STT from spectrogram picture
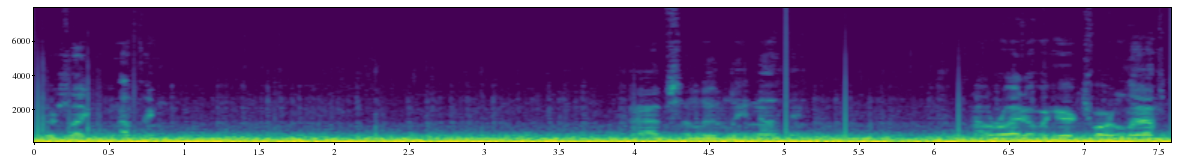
that, there's like nothing. Absolutely nothing. Now right over here to our left,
